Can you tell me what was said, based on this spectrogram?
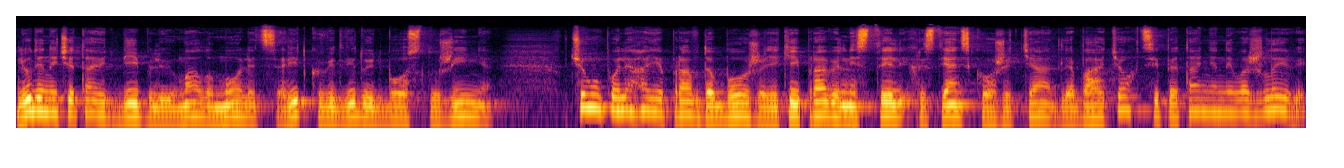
Люди не читають Біблію, мало моляться, рідко відвідують богослужіння. В чому полягає правда Божа, який правильний стиль християнського життя для багатьох ці питання не важливі.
